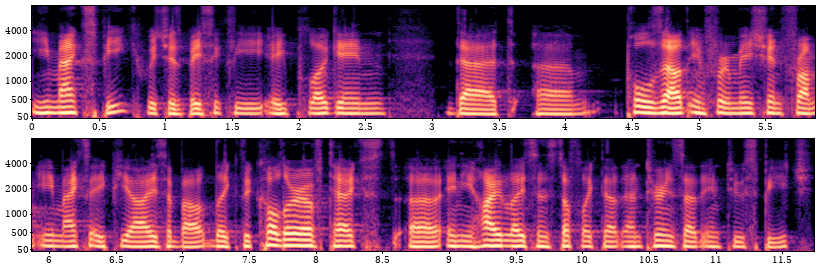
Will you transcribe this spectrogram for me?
Emacspeak, which is basically a plugin that um, pulls out information from Emacs APIs about like the color of text, uh, any highlights and stuff like that, and turns that into speech,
